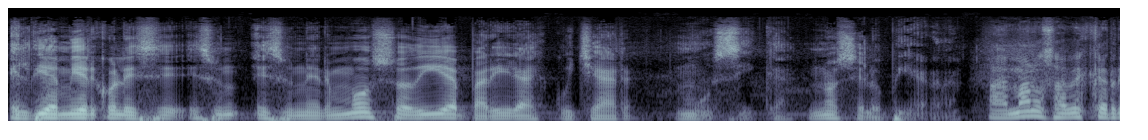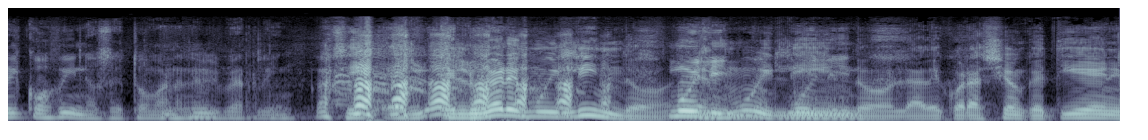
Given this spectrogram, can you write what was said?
El día miércoles es un, es un hermoso día para ir a escuchar música. No se lo pierdan. Además no sabés qué ricos vinos se toman en el Berlín. Sí, el, el lugar es muy lindo. Muy lindo, muy muy lindo. lindo. La decoración que tiene,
